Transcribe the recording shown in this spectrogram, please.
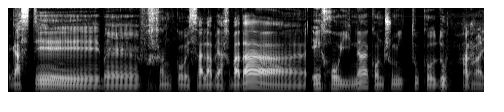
gazte be, franko bezala behar bada, eroina kontsumituko du. Hala. Bai,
